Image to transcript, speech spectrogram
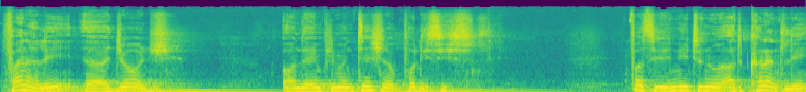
Finally, uh, George, on the implementation of policies, First, you need to know that currently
